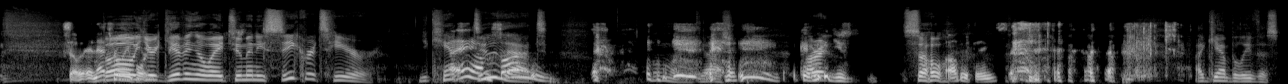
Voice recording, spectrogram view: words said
so, and that's oh, really you're giving away too many secrets here. You can't hey, do that. oh my gosh! All right, use so other things. I can't believe this.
